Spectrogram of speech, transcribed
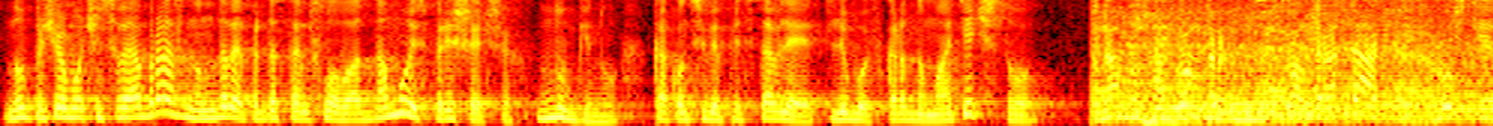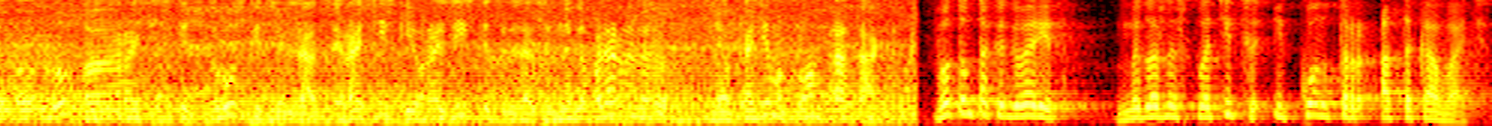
Ну, причем очень своеобразно. Ну, давай предоставим слово одному из пришедших, Дугину, как он себе представляет любовь к родному отечеству. Нам нужна контр, контратака русской, ру, э, российской, русской цивилизации, российской, евразийской цивилизации. Многополярному миру необходима контратака. Вот он так и говорит. Мы должны сплотиться и контратаковать.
